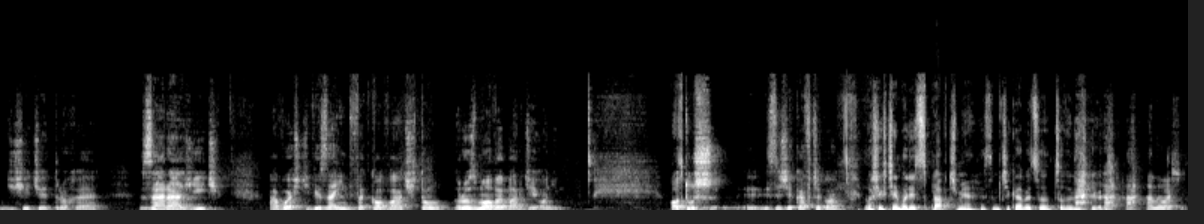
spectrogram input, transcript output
dzisiaj Cię trochę zarazić, a właściwie zainfekować tą rozmowę bardziej o nim. Otóż, y, jesteś ciekaw czego? Właśnie chciałem powiedzieć, sprawdź mnie. Jestem ciekawy, co, co wymyśliłeś. No właśnie.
